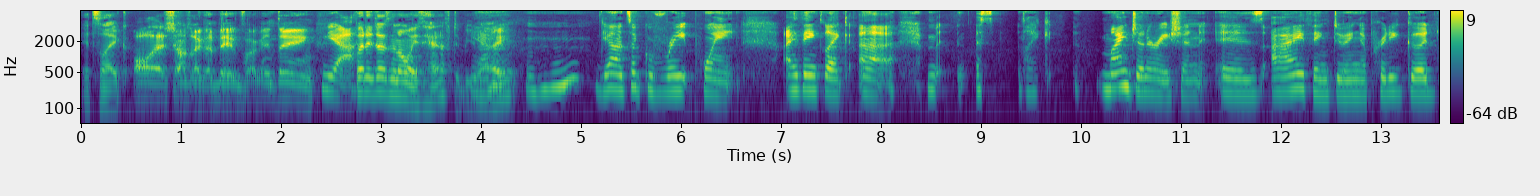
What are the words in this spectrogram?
it's like, oh, that sounds like a big fucking thing. Yeah. But it doesn't always have to be, yeah. right? Mm-hmm. Yeah, it's a great point. I think like, uh, like my generation is i think doing a pretty good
